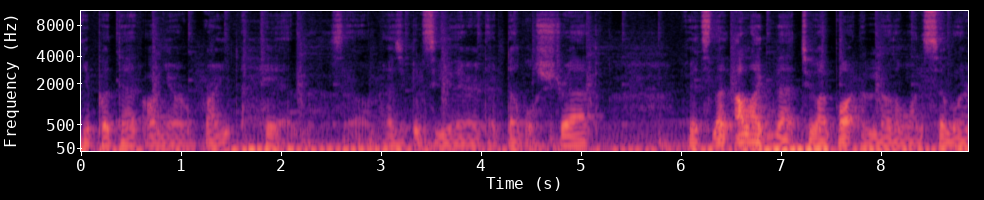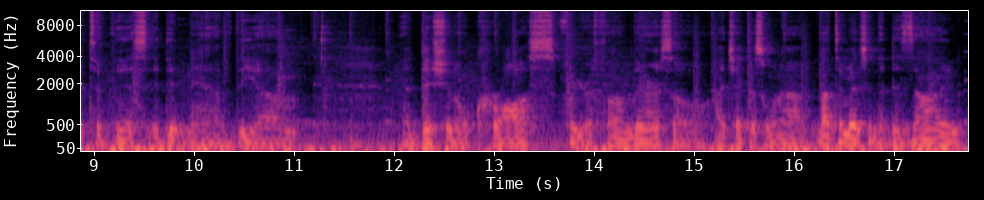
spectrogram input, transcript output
You put that on your right hand. So as you can see there that double strap it's not I like that too. I bought another one similar to this. It didn't have the um, additional cross for your thumb there so I checked this one out. Not to mention the design.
